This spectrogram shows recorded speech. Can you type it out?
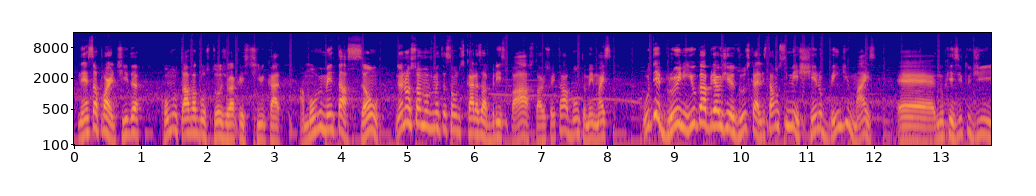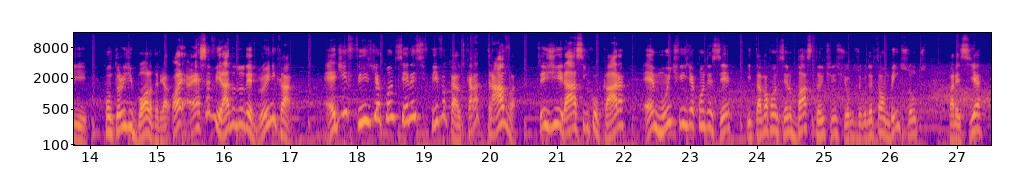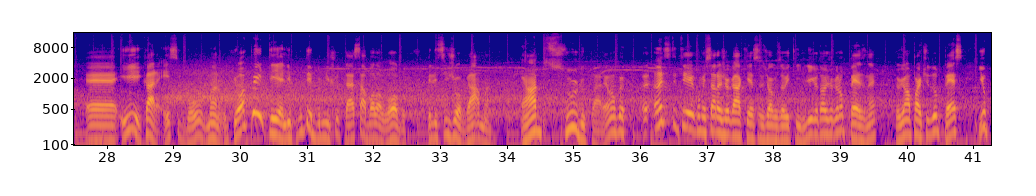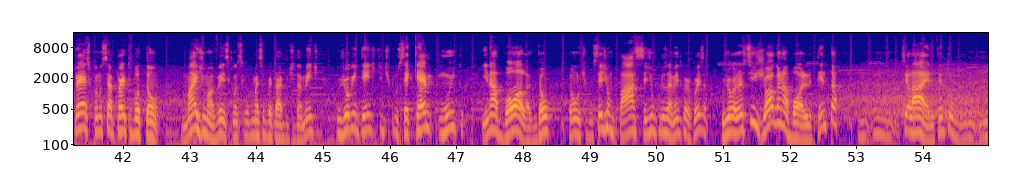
nessa partida como tava gostoso jogar com esse time, cara. A movimentação, não é só a movimentação dos caras abrir espaço tal, isso aí tava bom também, mas o De Bruyne e o Gabriel Jesus, cara, eles estavam se mexendo bem demais é, no quesito de controle de bola, tá ligado? Olha, essa virada do De Bruyne, cara, é difícil de acontecer nesse FIFA, cara. Os caras travam. Você girar assim com o cara, é muito difícil de acontecer. E tava acontecendo bastante nesse jogo. Os jogadores estavam bem soltos, parecia. É, e, cara, esse gol, mano, o que eu apertei ali pro De Bruyne chutar essa bola logo, pra ele se jogar, mano, é um absurdo, cara. É uma coisa... Antes de ter começado a jogar aqui esses jogos da Weekend League, eu tava jogando o PES, né? Joguei uma partida do PES. E o PES, quando você aperta o botão mais de uma vez, quando você começa a apertar repetidamente, o jogo entende que, tipo, você quer muito ir na bola. Então, então, tipo, seja um passe, seja um cruzamento, qualquer coisa, o jogador se joga na bola. Ele tenta, sei lá, ele tenta o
